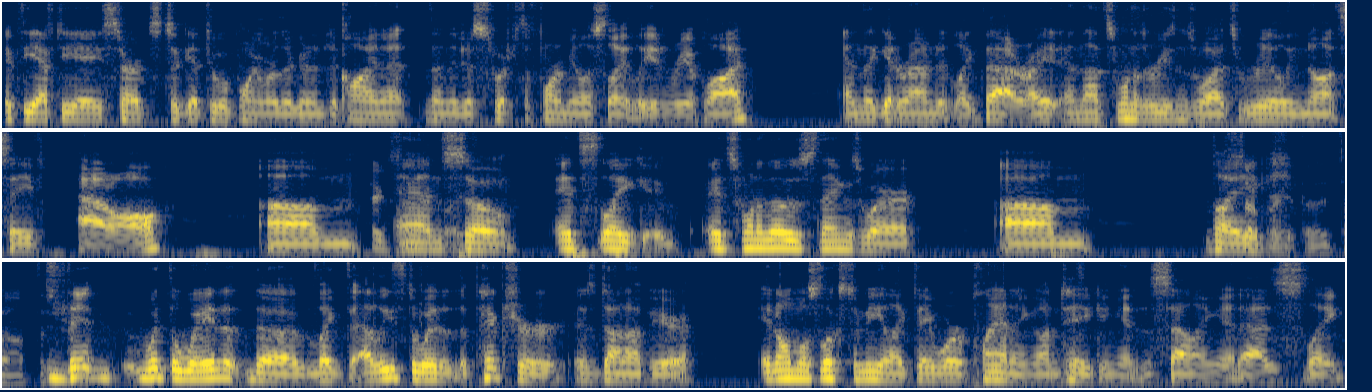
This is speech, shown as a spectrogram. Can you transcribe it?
if the FDA starts to get to a point where they're going to decline it, then they just switch the formula slightly and reapply, and they get around it like that, right? And that's one of the reasons why it's really not safe at all. Um, Exactly. And so it's like it's one of those things where, um, like so great that it's off the they, with the way that the like the, at least the way that the picture is done up here, it almost looks to me like they were planning on taking it and selling it as like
